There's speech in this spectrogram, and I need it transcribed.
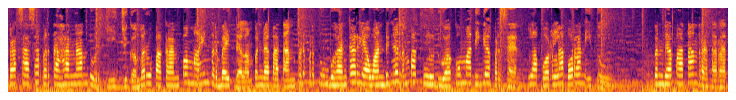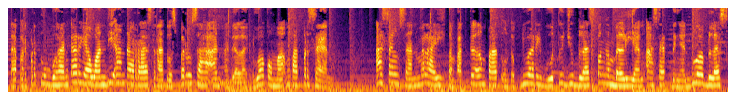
Raksasa pertahanan Turki juga merupakan pemain terbaik dalam pendapatan per pertumbuhan karyawan dengan 42,3 persen, lapor laporan itu. Pendapatan rata-rata per pertumbuhan karyawan di antara 100 perusahaan adalah 2,4 persen. Aselsan meraih tempat keempat untuk 2017 pengembalian aset dengan 12,7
